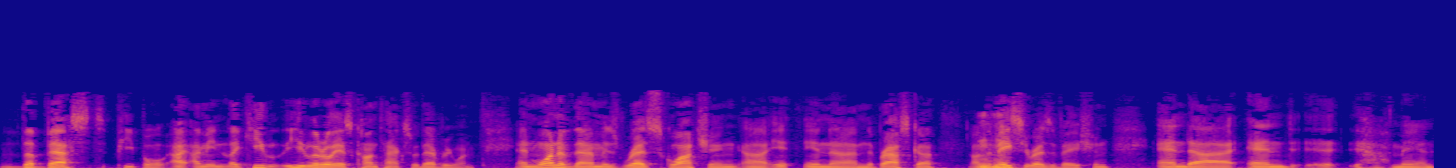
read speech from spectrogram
the best people. I, I mean, like he he literally has contacts with everyone, and one of them is Res Squatching uh, in, in uh, Nebraska on the Macy Reservation, and uh, and uh, oh, man.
